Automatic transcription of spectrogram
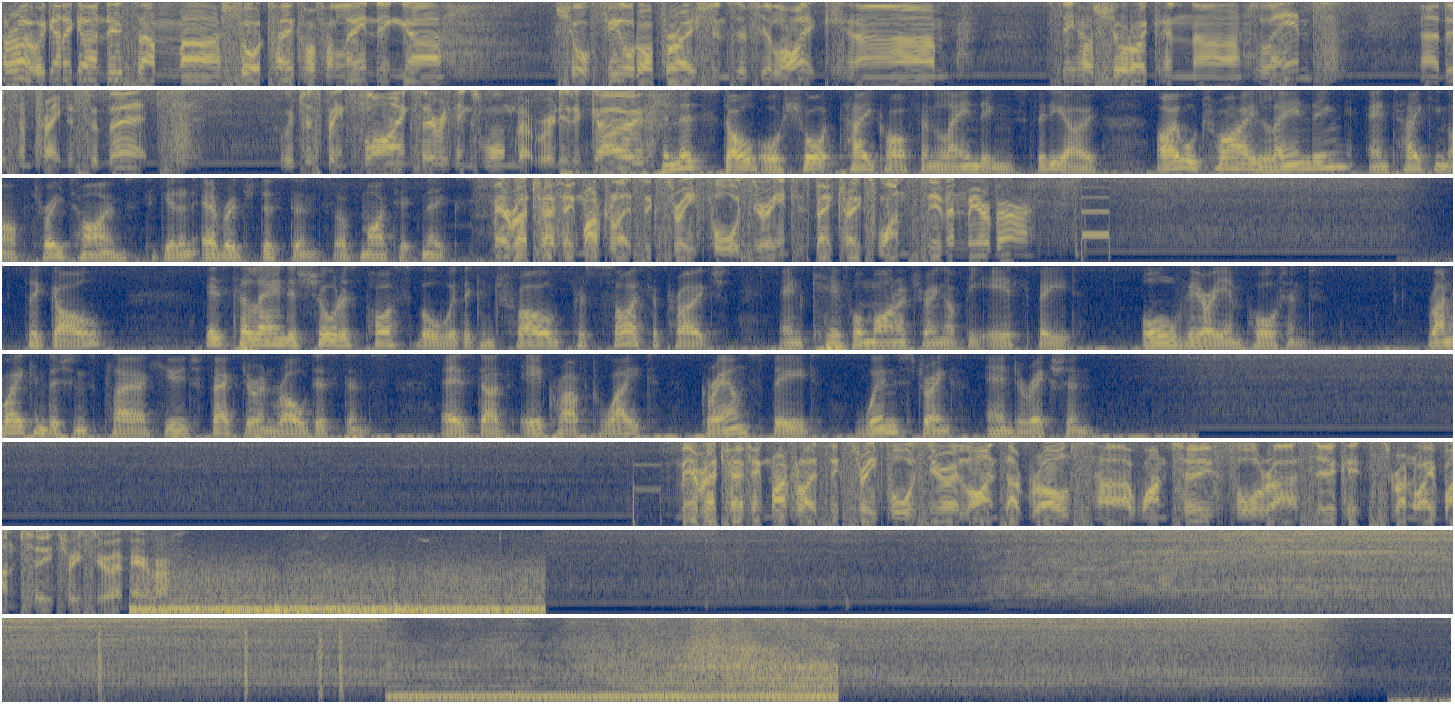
Alright, we're going to go and do some uh, short takeoff and landing, uh, short field operations if you like. Um, see how short I can uh, land, uh, do some practice with that. We've just been flying so everything's warmed up ready to go. In this STOL or short takeoff and landings video, I will try landing and taking off three times to get an average distance of my techniques. Maryborough traffic, microlight 6340 enters backtracks 17 Maryborough. The goal is to land as short as possible with a controlled, precise approach and careful monitoring of the airspeed, all very important. Runway conditions play a huge factor in roll distance, as does aircraft weight, ground speed, wind strength and direction. Maryborough traffic, microlight 6340 lines up rolls, uh, 1-2 for uh, circuits, runway 1230 Maryborough.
